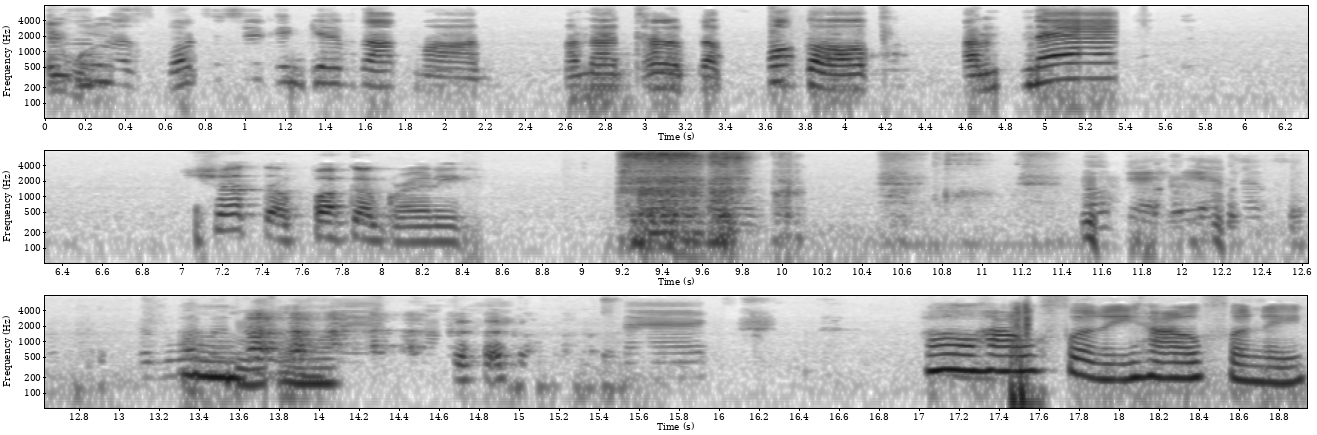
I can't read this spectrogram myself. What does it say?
give him as much as you can give that man, and then tell him to fuck off. And next, Shut the fuck up, Granny. okay, yes. There's women Oh, who God. say next. Oh, how funny, how funny.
